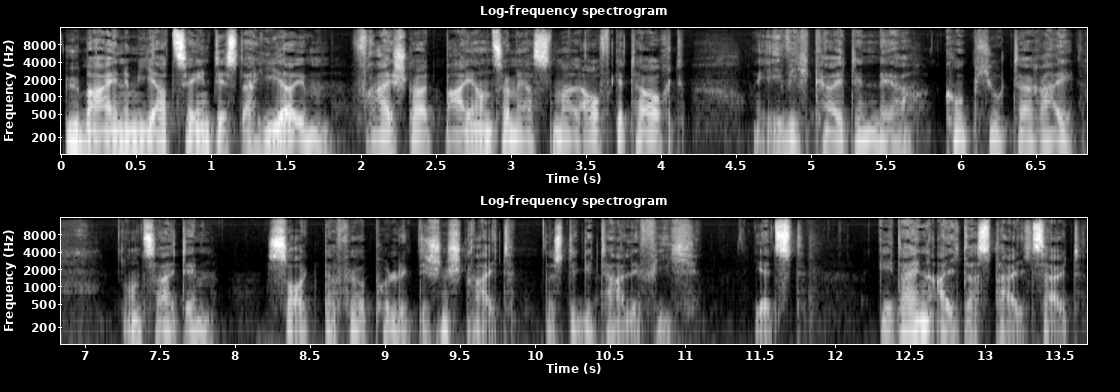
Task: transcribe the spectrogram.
über einem Jahrzehnt ist er hier im Freistaat Bayern zum ersten Mal aufgetaucht, eine Ewigkeit in der Computerei, und seitdem sorgt er für politischen Streit, das digitale Viech. Jetzt geht er in Altersteilzeit.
